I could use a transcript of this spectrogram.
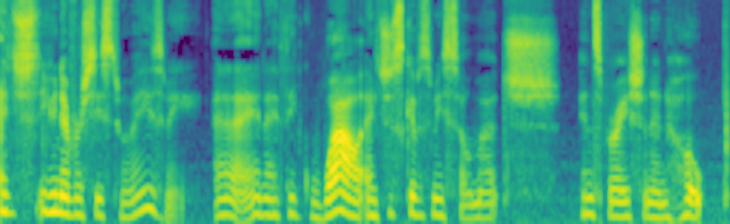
Just, you never cease to amaze me. And, I- and I think, wow, it just gives me so much inspiration and hope.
